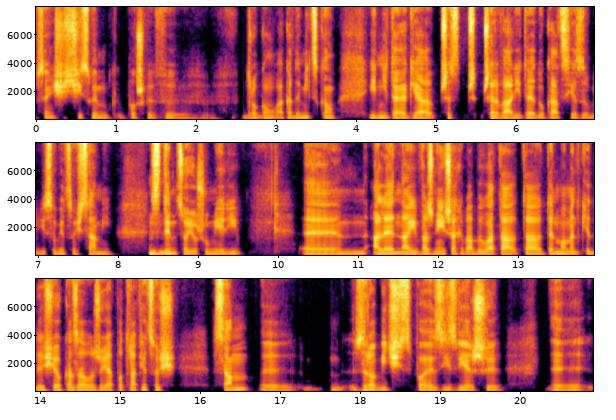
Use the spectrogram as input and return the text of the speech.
w sensie ścisłym, poszły w, w drogą akademicką. Inni, tak jak ja, przez, przerwali tę edukację, zrobili sobie coś sami z tym, co już umieli. Ale najważniejsza chyba była ta, ta, ten moment, kiedy się okazało, że ja potrafię coś sam y, zrobić z poezji, z wierszy y,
